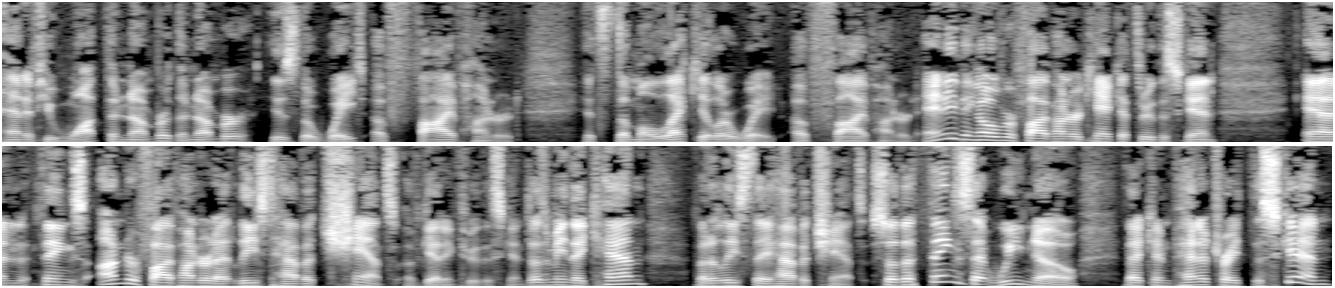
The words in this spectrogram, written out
And if you want the number, the number is the weight of 500. It's the molecular weight of 500. Anything over 500 can't get through the skin, and things under 500 at least have a chance of getting through the skin. Doesn't mean they can, but at least they have a chance. So the things that we know that can penetrate the skin,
